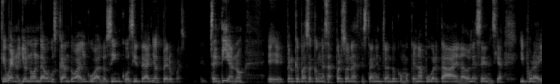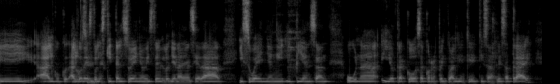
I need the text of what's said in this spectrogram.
que bueno, yo no andaba buscando algo a los 5 o 7 años, pero pues sentía, ¿no? Eh, pero ¿qué pasa con esas personas que están entrando como que en la pubertad, en la adolescencia, y por ahí algo, algo de esto les quita el sueño, ¿viste? Los llena de ansiedad y sueñan y, y piensan una y otra cosa con respecto a alguien que quizás les atrae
